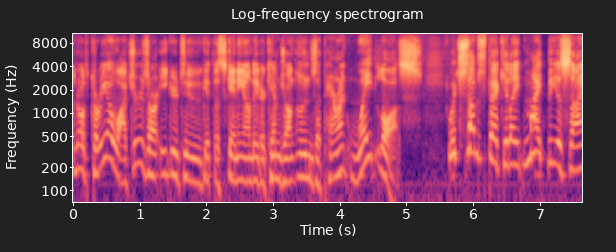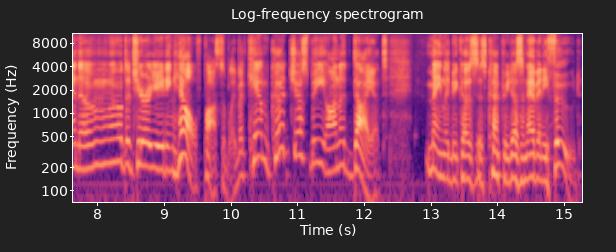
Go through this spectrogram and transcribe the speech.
North Korea watchers are eager to get the skinny on leader Kim Jong un's apparent weight loss, which some speculate might be a sign of well, deteriorating health, possibly. But Kim could just be on a diet, mainly because his country doesn't have any food.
